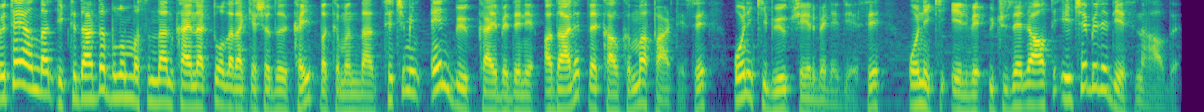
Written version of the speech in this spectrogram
Öte yandan iktidarda bulunmasından kaynaklı olarak yaşadığı kayıp bakımından seçimin en büyük kaybedeni Adalet ve Kalkınma Partisi 12 büyükşehir belediyesi, 12 il ve 356 ilçe belediyesini aldı.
